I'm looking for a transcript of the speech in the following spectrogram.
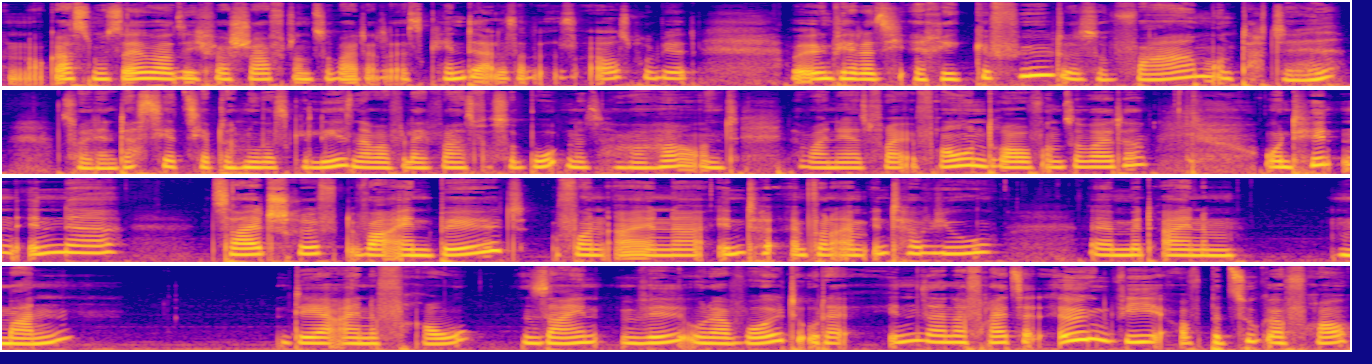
einen Orgasmus selber sich verschafft und so weiter. Das kennt er alles, hat er alles ausprobiert. Aber irgendwie hat er sich erregt gefühlt oder so warm und dachte, hä, was soll denn das jetzt? Ich habe doch nur was gelesen, aber vielleicht war es was Verbotenes. Haha. Und da waren ja jetzt freie Frauen drauf und so weiter. Und hinten in der Zeitschrift war ein Bild von einer Inter von einem Interview äh, mit einem Mann, der eine Frau sein will oder wollte oder in seiner Freizeit irgendwie auf Bezug auf Frau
